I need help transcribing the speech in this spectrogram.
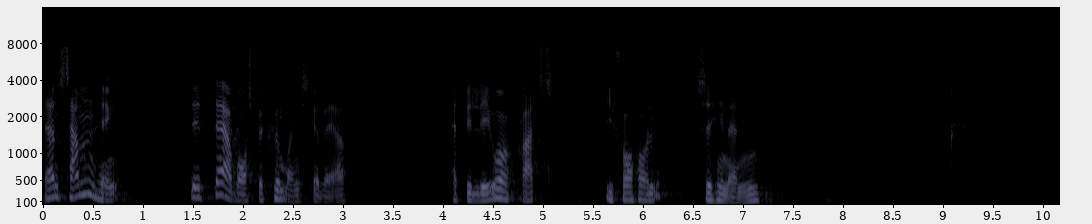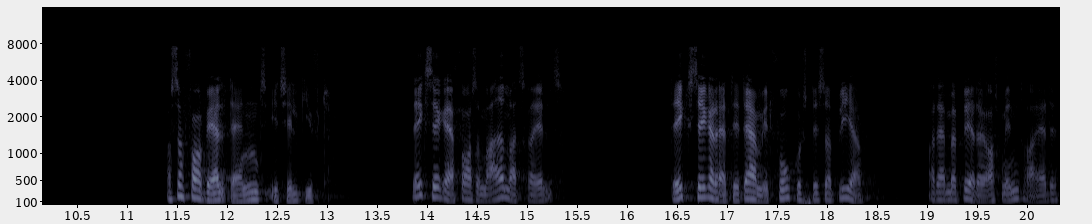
Der er en sammenhæng. Det er der, vores bekymring skal være. At vi lever ret i forhold til hinanden. Og så får vi alt andet i tilgift. Det er ikke sikkert, at jeg får så meget materielt. Det er ikke sikkert, at det er der, mit fokus det så bliver. Og dermed bliver der jo også mindre af det.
